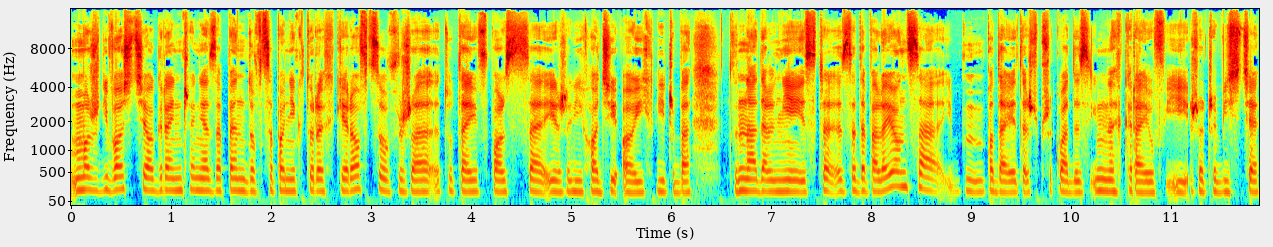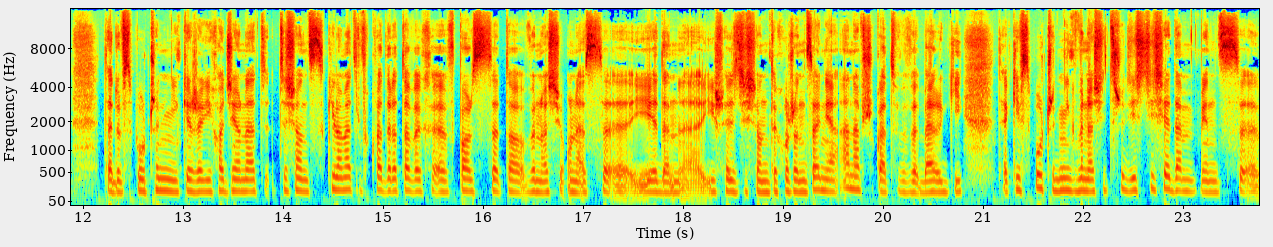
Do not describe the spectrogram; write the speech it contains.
możliwości ograniczenia zapędów, co po niektórych kierowców, że tutaj w Polsce, jeżeli chodzi o ich liczbę, to nadal nie jest zadowalająca. Podaje też przykłady z innych krajów i rzeczywiście ten współczynnik, jeżeli chodzi o nad 1000 km kwadratowych w Polsce, to wynosi u nas e, 1,6 urządzenia, a na przykład w Belgii taki współczynnik wynosi 37, więc e,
